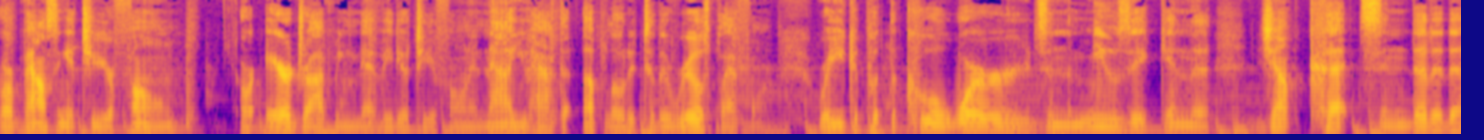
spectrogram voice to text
or bouncing it to your phone or airdropping that video to your phone and now you have to upload it to the reels platform where you could put the cool words and the music and the jump cuts and da da da.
